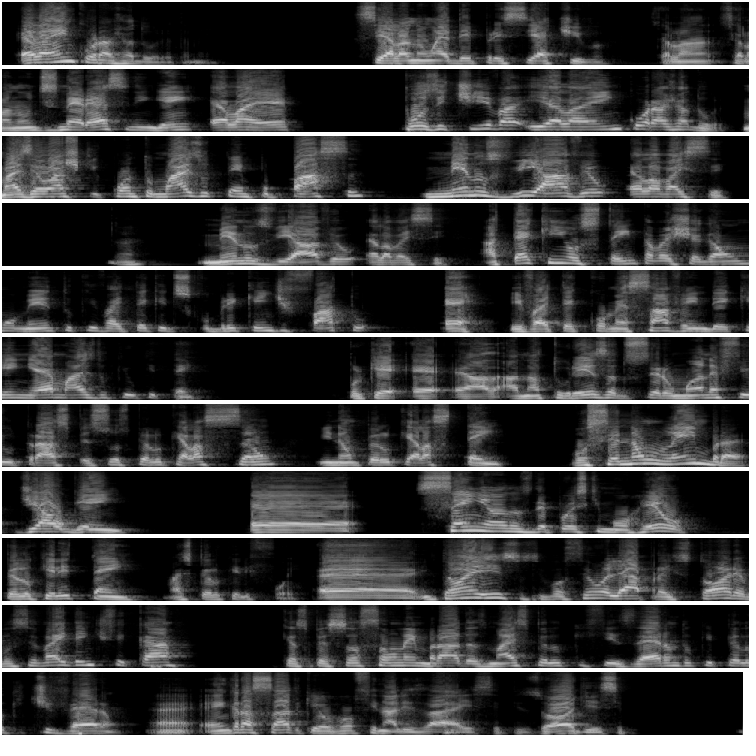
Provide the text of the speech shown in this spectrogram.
ela é encorajadora também se ela não é depreciativa. Se ela, se ela não desmerece ninguém, ela é positiva e ela é encorajadora. Mas eu acho que quanto mais o tempo passa, menos viável ela vai ser. Né? Menos viável ela vai ser. Até quem ostenta vai chegar um momento que vai ter que descobrir quem de fato é e vai ter que começar a vender quem é mais do que o que tem. Porque é, é a, a natureza do ser humano é filtrar as pessoas pelo que elas são e não pelo que elas têm. Você não lembra de alguém é, 100 anos depois que morreu pelo que ele tem, mas pelo que ele foi. É, então é isso. Se você olhar para a história, você vai identificar que as pessoas são lembradas mais pelo que fizeram do que pelo que tiveram. É, é engraçado que eu vou finalizar esse episódio, esse,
